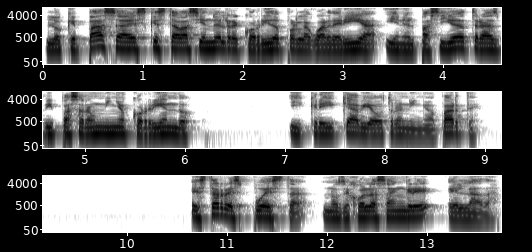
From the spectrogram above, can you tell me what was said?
Lo que pasa es que estaba haciendo el recorrido por la guardería y en el pasillo de atrás vi pasar a un niño corriendo y creí que había otro niño aparte. Esta respuesta nos dejó la sangre helada.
